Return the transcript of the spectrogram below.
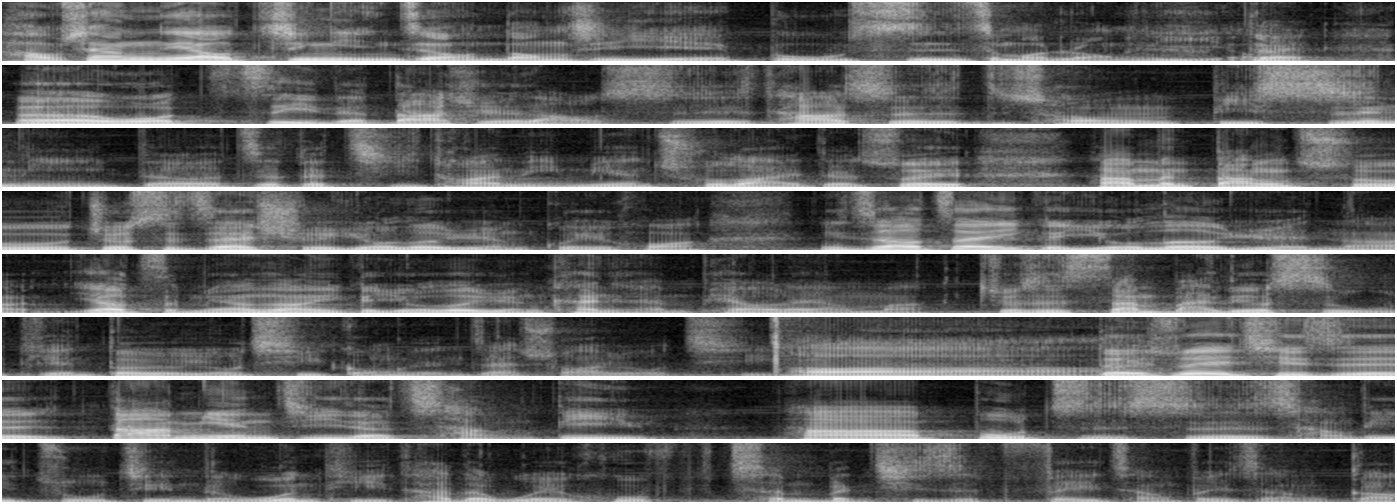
好像要经营这种东西也不是这么容易哦。对，呃，我自己的大学老师他是从迪士尼你的这个集团里面出来的，所以他们当初就是在学游乐园规划。你知道，在一个游乐园呢，要怎么样让一个游乐园看起来很漂亮吗？就是三百六十五天都有油漆工人在刷油漆啊。对，所以其实大面积的场地。它不只是场地租金的问题，它的维护成本其实非常非常高。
